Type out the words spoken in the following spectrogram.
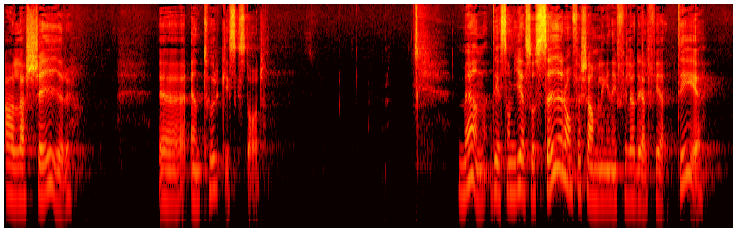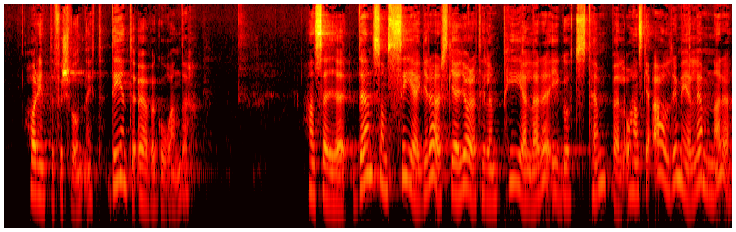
Alaşehir, eh, en turkisk stad. Men det som Jesus säger om församlingen i Philadelphia, det har inte försvunnit. Det är inte övergående. Han säger, den som segrar ska jag göra till en pelare i Guds tempel och han ska aldrig mer lämna det.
